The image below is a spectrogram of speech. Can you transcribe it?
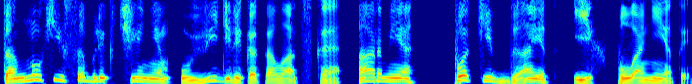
Танухи с облегчением увидели, как Аладская армия покидает их планеты.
